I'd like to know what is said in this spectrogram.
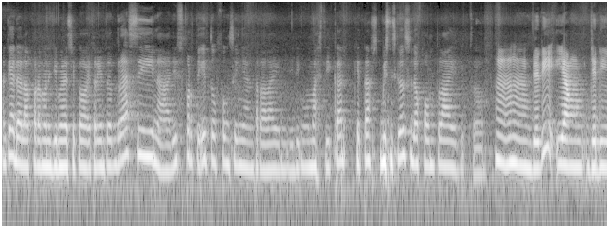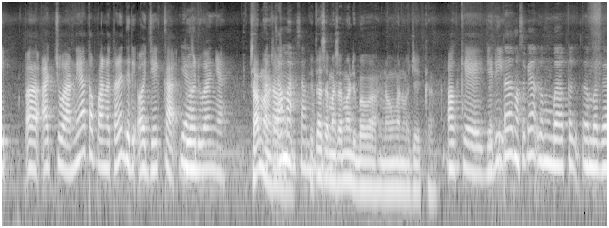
nanti ada laporan manajemen risiko terintegrasi. Nah, jadi seperti itu fungsinya antara lain. Jadi memastikan kita bisnis kita sudah comply gitu. Hmm, hmm. Jadi yang jadi uh, acuannya atau panutannya dari OJK Ya. dua-duanya. Sama, Atau- Sama, sama. Kita sama-sama di bawah naungan OJK. Oke, jadi kita masuknya lembaga lembaga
